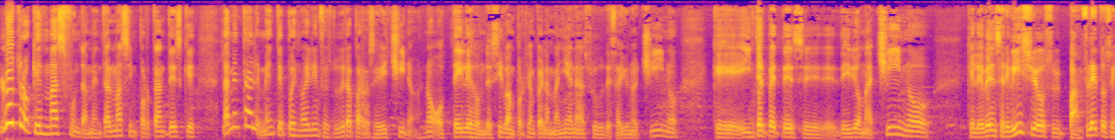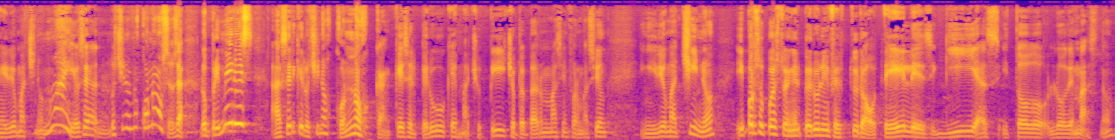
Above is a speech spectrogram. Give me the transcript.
Lo otro que es más fundamental, más importante, es que lamentablemente pues no hay la infraestructura para recibir chinos, ¿no? Hoteles donde sirvan, por ejemplo, en la mañana su desayuno chino, que intérpretes eh, de idioma chino, que le ven servicios, panfletos en idioma chino. No hay, o sea, los chinos no conocen. O sea, lo primero es hacer que los chinos conozcan qué es el Perú, qué es Machu Picchu, preparar más información en idioma chino. Y por supuesto en el Perú la infraestructura, hoteles, guías y todo lo demás, ¿no?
